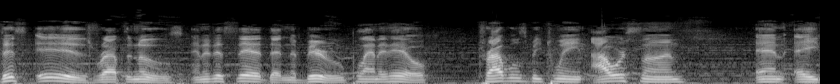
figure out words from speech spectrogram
This is Rap The News, and it is said that Nibiru, planet Hell, travels between our sun and a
